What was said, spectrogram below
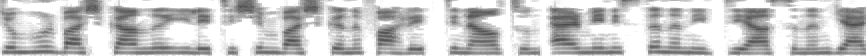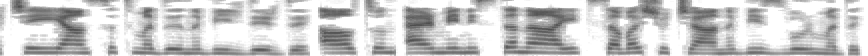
Cumhurbaşkanlığı İletişim Başkanı Fahrettin Altun, Ermenistan'ın iddiasının gerçeği yansıtmadığını bildirdi. Altun, Ermenistan'a ait savaş uçağını biz vurmadık.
